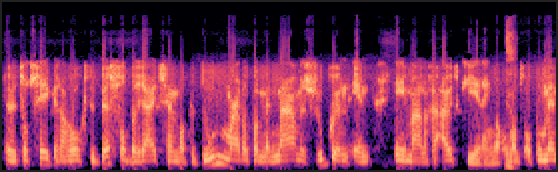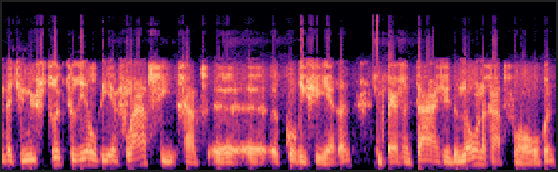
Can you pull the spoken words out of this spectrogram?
uh, tot zekere hoogte best wel bereid zijn wat te doen, maar dat we met name zoeken in eenmalige uitkeringen. Ja. Want op het moment dat je nu structureel die inflatie gaat uh, uh, corrigeren, een percentage de lonen gaat verhogen,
